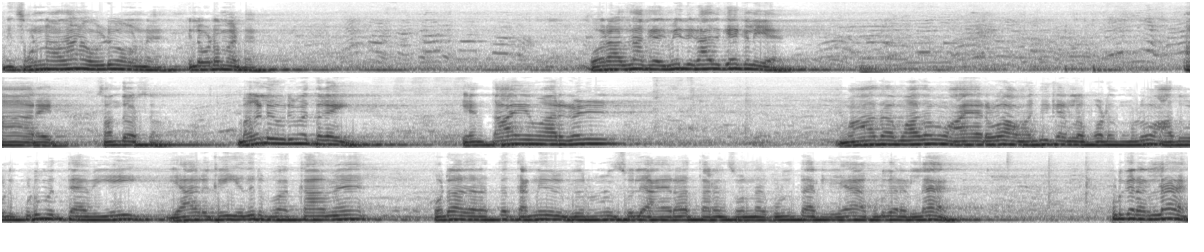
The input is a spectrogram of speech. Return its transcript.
நீ சொன்னாதான் நான் விடுவேன் உன்னை. இல்லை விட மாட்டேன். ஒரு ஆள் தான் மீதி காது கேட்கலையே. ஆ ரைட் சந்தோஷம். மகளிர் உரிமை தொகை. என் தாய்மார்கள் மாத மாதம் ஆயிரம் ரூபாய் வங்கி கணக்கில் போட முடியும் அதோட குடும்ப தேவையை யாருக்கையும் எதிர்பார்க்காம பொருளாதாரத்தை தண்ணீர் பெறணும்னு சொல்லி ஆயிரம் ரூபா தரேன்னு சொன்னார். கொடுத்தாரு இல்லையா? கொடுக்குறாருல்ல கொடுக்குறாருல்ல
